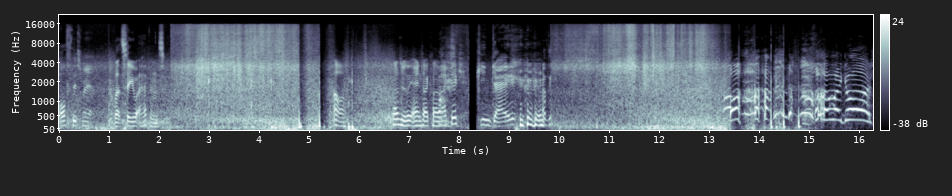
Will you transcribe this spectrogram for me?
off this ramp. Let's see what happens. Oh, that was really anticlimactic. Fucking gay. oh my gosh!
